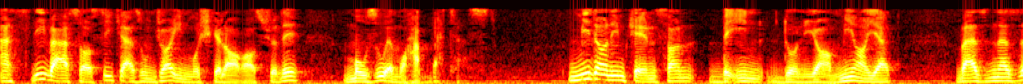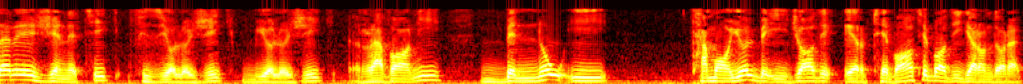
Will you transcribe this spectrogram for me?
اصلی و اساسی که از اونجا این مشکل آغاز شده موضوع محبت است می‌دانیم که انسان به این دنیا می آید و از نظر ژنتیک فیزیولوژیک بیولوژیک روانی به نوعی تمایل به ایجاد ارتباط با دیگران دارد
